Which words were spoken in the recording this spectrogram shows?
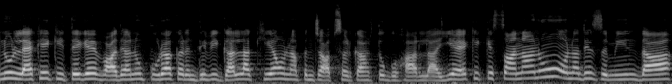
ਨੂੰ ਲੈ ਕੇ ਕੀਤੇ ਗਏ ਵਾਅਦਿਆਂ ਨੂੰ ਪੂਰਾ ਕਰਨ ਦੀ ਵੀ ਗੱਲ ਆਖੀ ਹੈ। ਉਹਨਾਂ ਪੰਜਾਬ ਸਰਕਾਰ ਤੋਂ ਗੁਹਾਰ ਲਾਈ ਹੈ ਕਿ ਕਿਸਾਨਾਂ ਨੂੰ ਉਹਨਾਂ ਦੀ ਜ਼ਮੀਨ ਦਾ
